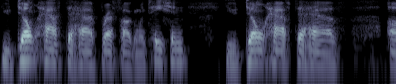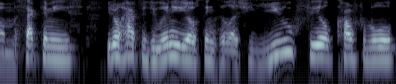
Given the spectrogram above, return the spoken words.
You don't have to have breast augmentation. You don't have to have um, mastectomies. You don't have to do any of those things unless you feel comfortable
